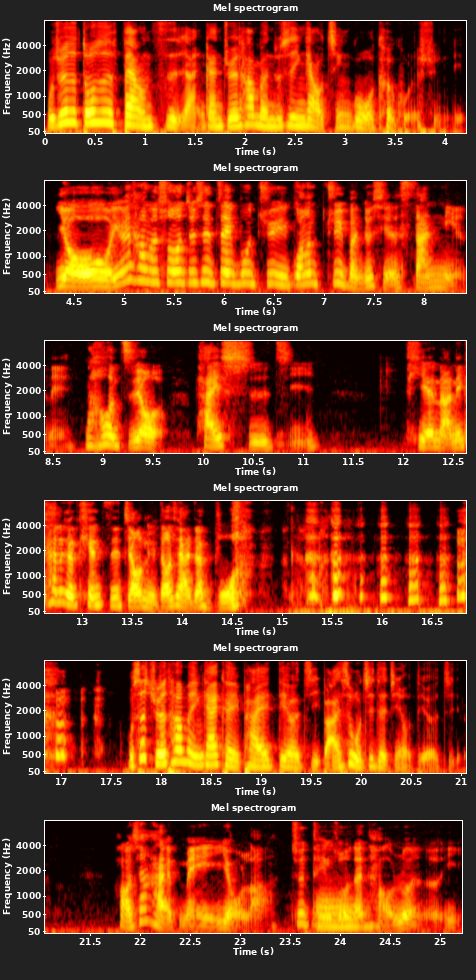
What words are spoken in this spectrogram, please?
我觉得都是非常自然，感觉他们就是应该有经过刻苦的训练。有，因为他们说就是这部剧光剧本就写了三年呢，然后只有拍十集。天哪，你看那个《天之娇女》到现在还在播。我是觉得他们应该可以拍第二季吧？还是我记得已经有第二季了？好像还没有啦，就听说我在讨论而已。Oh.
